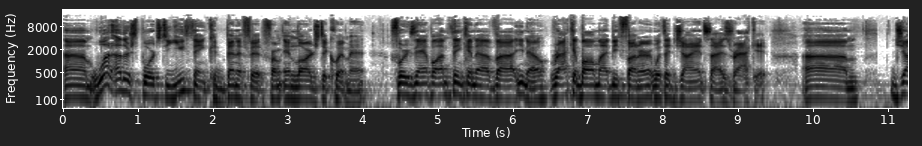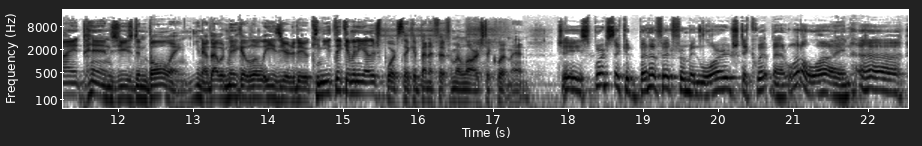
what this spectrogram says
Um, what other sports do you think could benefit from enlarged equipment? For example, I'm thinking of uh, you know racquetball might be funner with a giant sized racket. Um, giant pins used in bowling, you know that would make it a little easier to do. Can you think of any other sports that could benefit from enlarged equipment? Gee, sports that could benefit from enlarged equipment. What a line. Uh,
